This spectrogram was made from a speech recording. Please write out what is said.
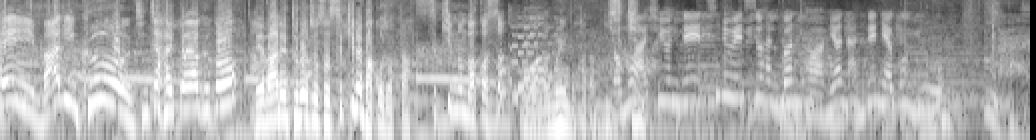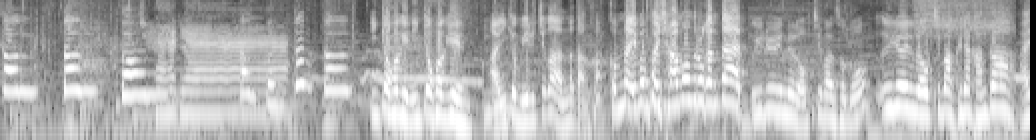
헤이 마린쿤 진짜 할 거야 그거? 내 말을 들어줘서 스킨을 바꿔줬다. 스킨만 바꿨어? 어 너무 행복하다. 이 너무 스킨 아쉬운데 치료 횟수 한 번 더 하면 안 되냐고 유 딴딴딴 딴딴딴딴. 인격 확인 인격 확인 아 인격 미리 찍어놨나 다가? 그럼 나 이번 판 샤먼으로 간다 의료인은 없지만서도 의료인은 없지만 그냥 간다. 아이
